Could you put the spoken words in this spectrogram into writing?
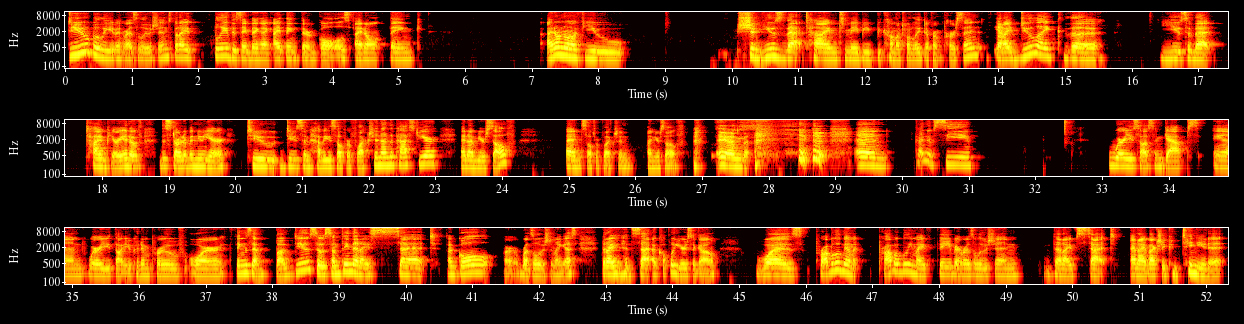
do believe in resolutions, but I believe the same thing. Like I think they're goals. I don't think I don't know if you should use that time to maybe become a totally different person, but I do like the use of that time period of the start of a new year to do some heavy self-reflection on the past year and of yourself and self-reflection on yourself. And and kind of see where you saw some gaps and where you thought you could improve or things that bugged you. So something that i set a goal or resolution i guess that i had set a couple years ago was probably my, probably my favorite resolution that i've set and i've actually continued it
